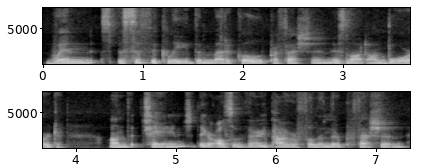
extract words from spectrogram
when specifically the medical profession is not on board on the change, they are also very powerful in their profession.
